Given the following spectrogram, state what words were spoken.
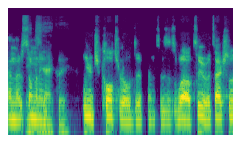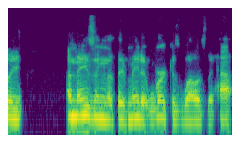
And there's so many huge cultural differences as well too. It's actually amazing that they've made it work as well as they have.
